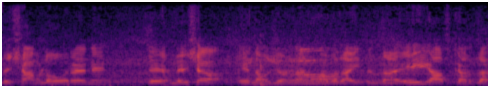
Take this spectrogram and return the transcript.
ਦੇ ਸ਼ਾਮਲ ਹੋ ਰਹੇ ਨੇ। ਤੇ ਹਮੇਸ਼ਾ ਇਹ ਨੌਜਵਾਨਾਂ ਨੂੰ ਮੈਂ ਵਧਾਈ ਦਿੰਦਾ ਇਹੀ ਆਸ ਕਰਦਾ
